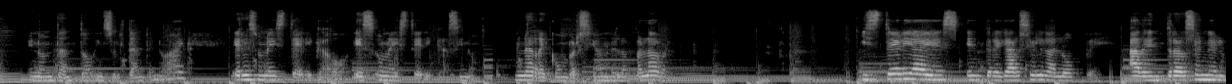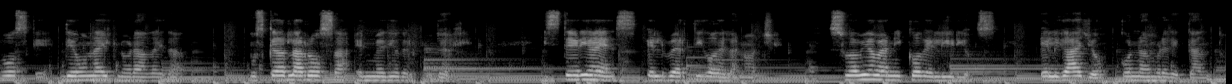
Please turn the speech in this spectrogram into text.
en un tanto insultante, no, ay, eres una histérica o es una histérica, sino una reconversión de la palabra. Histeria es entregarse al galope, adentrarse en el bosque de una ignorada edad, buscar la rosa en medio del follaje. Histeria es el vértigo de la noche, suave abanico de lirios, el gallo con hambre de canto.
